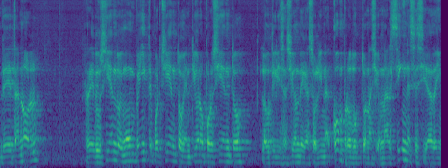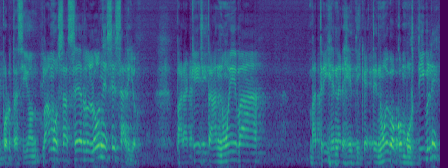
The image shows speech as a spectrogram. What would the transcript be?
de etanol reduciendo en un 20%, 21% la utilización de gasolina con producto nacional sin necesidad de importación. Vamos a hacer lo necesario para que esta nueva matriz energética, este nuevo combustible,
